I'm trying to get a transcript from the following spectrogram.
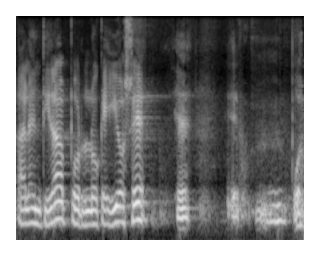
a la entidad, por lo que yo sé, eh, eh, pues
